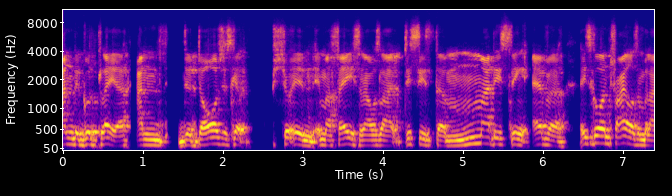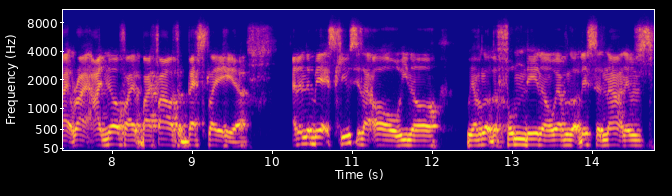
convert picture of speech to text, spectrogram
and a good player. And the doors just kept shutting in my face. And I was like, this is the maddest thing ever. I used to go on trials and be like, right, I know if I by far I was the best player here. And then there'd be excuses like, oh, you know, we haven't got the funding or we haven't got this and that. And it was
